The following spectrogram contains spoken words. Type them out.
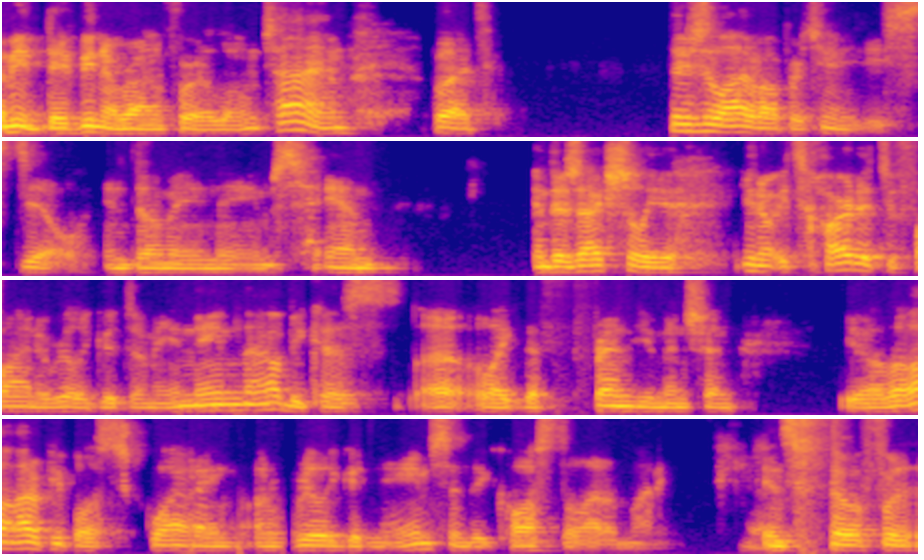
I mean, they've been around for a long time, but there's a lot of opportunities still in domain names. And and there's actually you know it's harder to find a really good domain name now because uh, like the friend you mentioned you know a lot of people are squatting on really good names and they cost a lot of money. Yeah. and so for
